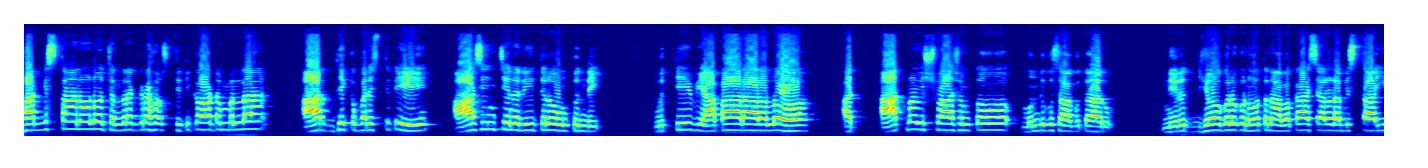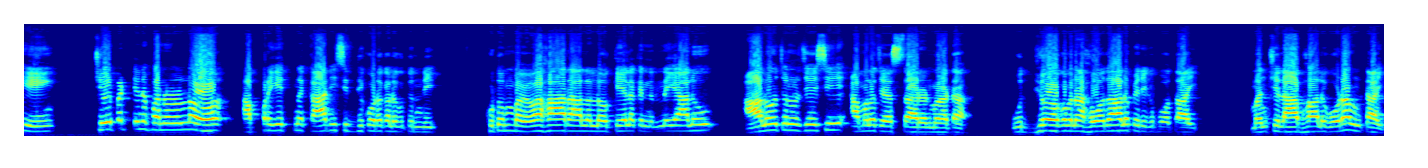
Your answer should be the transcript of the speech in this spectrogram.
భాగ్యస్థానంలో చంద్రగ్రహం స్థితి కావటం వల్ల ఆర్థిక పరిస్థితి ఆశించిన రీతిలో ఉంటుంది. వృత్తి వ్యాపారాలలో ఆత్మవిశ్వాసంతో ముందుకు సాగుతారు. నిరుద్యోగులకు నూతన అవకాశాలు లభిస్తాయి. చేపట్టిన పనులలో అప్రయత్న కార్యసిద్ధి కూడా కలుగుతుంది. కుటుంబ వ్యవహారాలలో కీలక నిర్ణయాలు ఆలోచనలు చేసి అమలు చేస్తారనమాట ఉద్యోగమున హోదాలు పెరిగిపోతాయి మంచి లాభాలు కూడా ఉంటాయి.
